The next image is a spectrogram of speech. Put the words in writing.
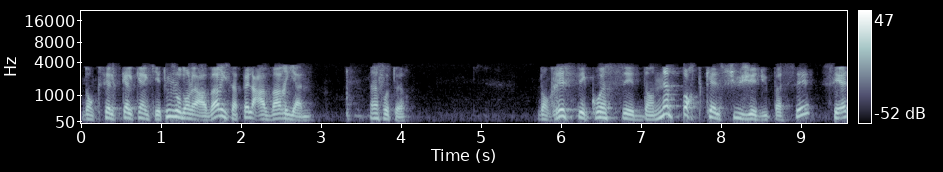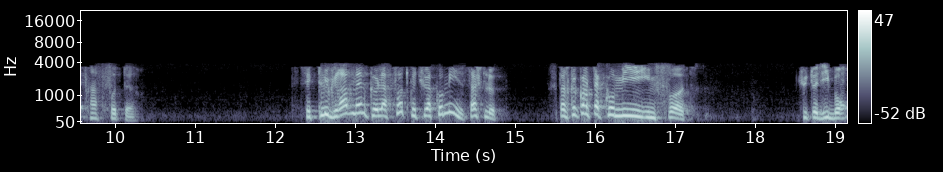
Donc c'est quelqu'un qui est toujours dans le avar, il s'appelle avarian, un fauteur. Donc rester coincé dans n'importe quel sujet du passé, c'est être un fauteur. C'est plus grave même que la faute que tu as commise, sache-le. Parce que quand tu as commis une faute, tu te dis, bon,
